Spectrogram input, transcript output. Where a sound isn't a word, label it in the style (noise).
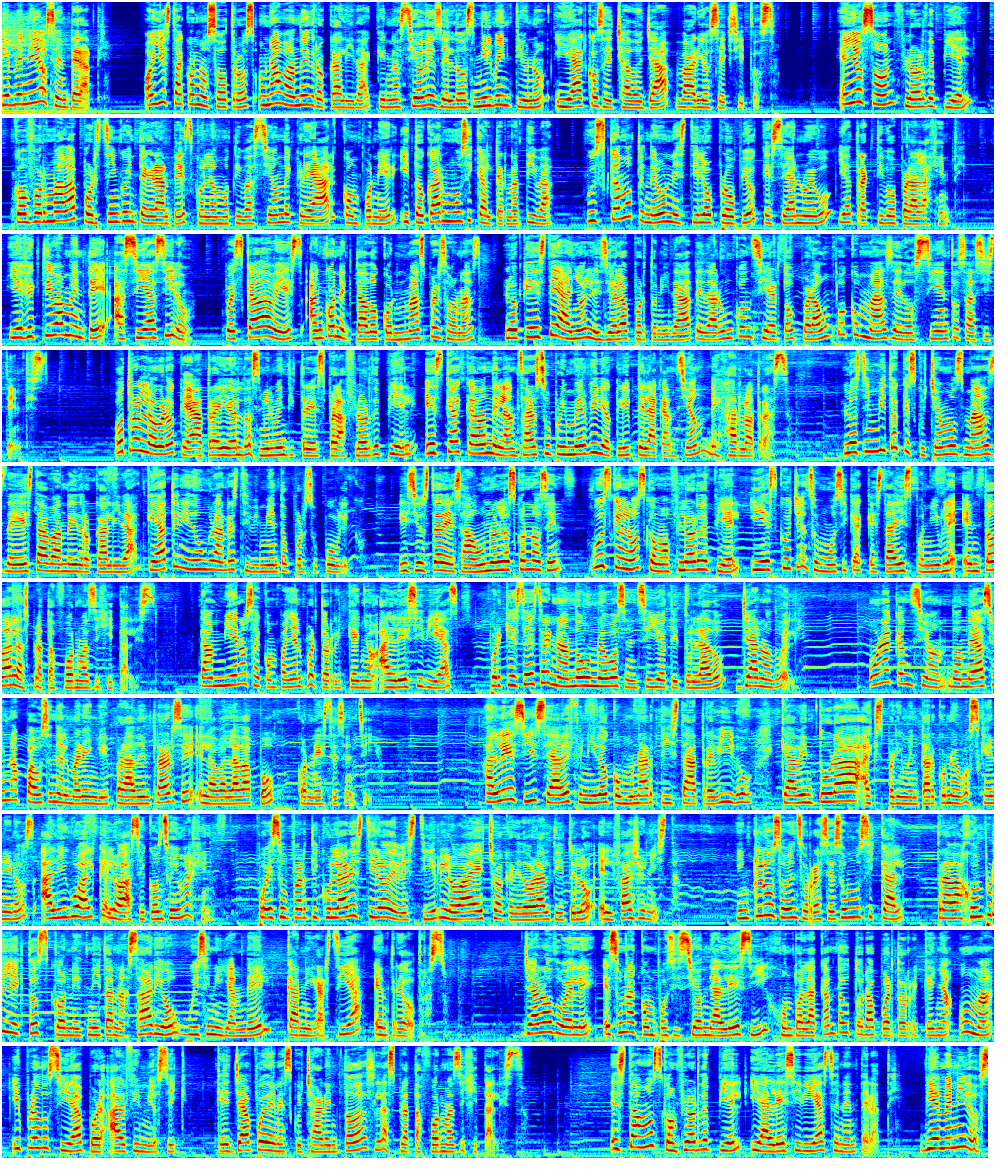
Bienvenidos a Enterate. Hoy está con nosotros una banda hidrocálida que nació desde el 2021 y ha cosechado ya varios éxitos. Ellos son Flor de Piel, conformada por cinco integrantes con la motivación de crear, componer y tocar música alternativa, buscando tener un estilo propio que sea nuevo y atractivo para la gente. Y efectivamente así ha sido, pues cada vez han conectado con más personas lo que este año les dio la oportunidad de dar un concierto para un poco más de 200 asistentes. Otro logro que ha traído el 2023 para Flor de Piel es que acaban de lanzar su primer videoclip de la canción Dejarlo atrás. Los invito a que escuchemos más de esta banda hidrocálida que ha tenido un gran recibimiento por su público. Y si ustedes aún no los conocen, búsquenlos como Flor de Piel y escuchen su música que está disponible en todas las plataformas digitales. También nos acompaña el puertorriqueño Alessi Díaz, porque está estrenando un nuevo sencillo titulado Ya no duele. Una canción donde hace una pausa en el merengue para adentrarse en la balada pop con este sencillo. Alessi se ha definido como un artista atrevido que aventura a experimentar con nuevos géneros, al igual que lo hace con su imagen, pues su particular estilo de vestir lo ha hecho acreedor al título El Fashionista. Incluso en su receso musical, trabajó en proyectos con Etnita Nazario, Wisin y Yandel, Cani García, entre otros. Ya no duele es una composición de Alessi junto a la cantautora puertorriqueña Uma y producida por Alfie Music, que ya pueden escuchar en todas las plataformas digitales. Estamos con Flor de Piel y Alessi Díaz en Entérate. Bienvenidos.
